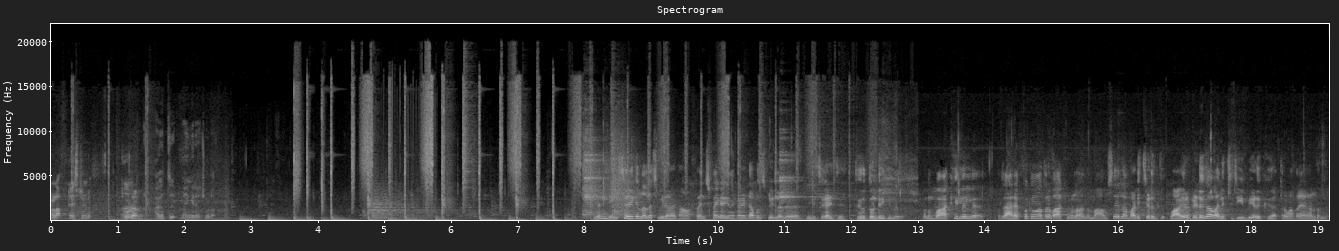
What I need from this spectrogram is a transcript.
കൊള്ളാം ടേസ്റ്റ് ഉണ്ട്. ചൂടാണ്. അകത്ത് ഭയങ്കര ചൂടാണ് ഇവൻ ലിങ്സ് കഴിക്കാൻ നല്ല സ്പീഡാണ് കേട്ടോ. ആ ഫ്രഞ്ച് ഫ്രൈ കഴിക്കുന്നതിനേക്കാൾ ഡബിൾ സ്പീഡിലാണ് ലിങ്സ് കഴിച്ച് തീർത്തോണ്ടിരിക്കുന്നത്. ഒന്നും ബാക്കിയില്ലല്ലോ? ഒരു അരപ്പൊക്കെ മാത്രമേ ബാക്കിയുള്ളൂ. അവന്റെ മാംസം എല്ലാം വടിച്ചെടുത്ത് വായിലോട്ട് ഇടുക വലിച്ച് ചീമ്പി എടുക്കുക. അത്ര മാത്രമേ ഞാൻ കണ്ടുള്ളൂ.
